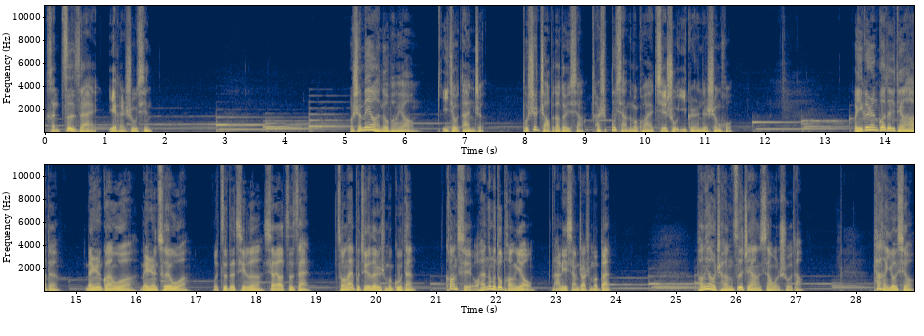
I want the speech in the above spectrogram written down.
很自在，也很舒心。我身边有很多朋友依旧单着，不是找不到对象，而是不想那么快结束一个人的生活。我一个人过得就挺好的，没人管我，没人催我，我自得其乐，逍遥自在，从来不觉得有什么孤单。况且我还有那么多朋友，哪里想找什么伴？朋友橙子这样向我说道：“他很优秀，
